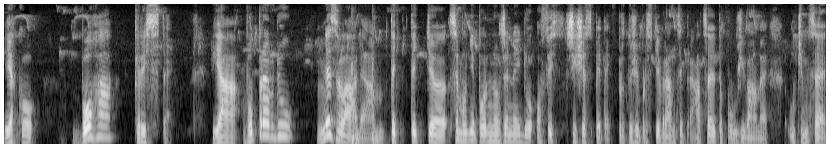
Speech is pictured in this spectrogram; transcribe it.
jako boha Kriste, já opravdu nezvládám, teď, teď eh, jsem hodně ponořený do Office 365, protože prostě v rámci práce to používáme, učím se,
